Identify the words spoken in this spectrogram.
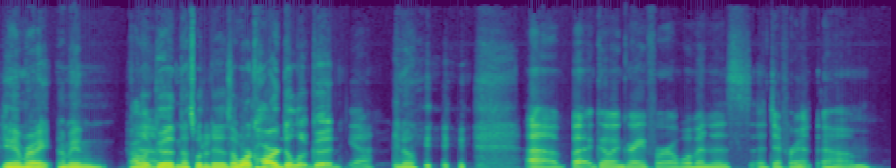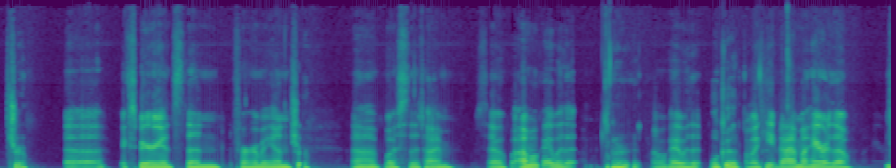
Damn right. I mean, I look Um, good, and that's what it is. I work hard to look good. Yeah. You know. Uh, but going gray for a woman is a different um, True. uh, experience than for a man. Sure. Uh, most of the time. So I'm okay with it. All right. I'm okay with it. Well, good. I'm gonna keep dyeing my hair though.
